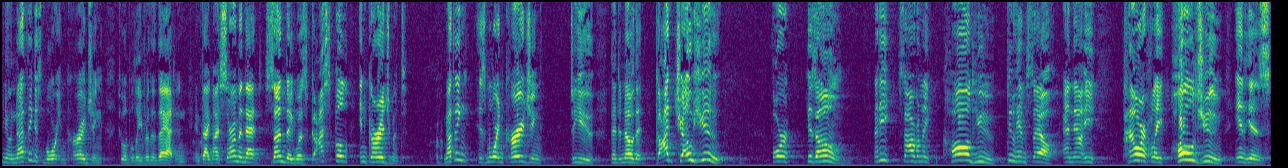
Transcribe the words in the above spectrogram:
You know, nothing is more encouraging to a believer than that. And in fact, my sermon that Sunday was gospel encouragement. Nothing is more encouraging to you than to know that God chose you for His own, that He sovereignly called you to Himself, and now He powerfully holds you in His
